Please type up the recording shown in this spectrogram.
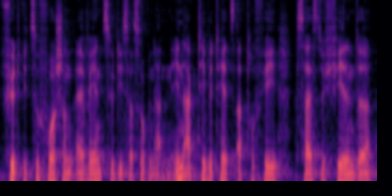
führt, wie zuvor schon erwähnt, zu dieser sogenannten Inaktivitätsatrophie. Das heißt, durch fehlende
